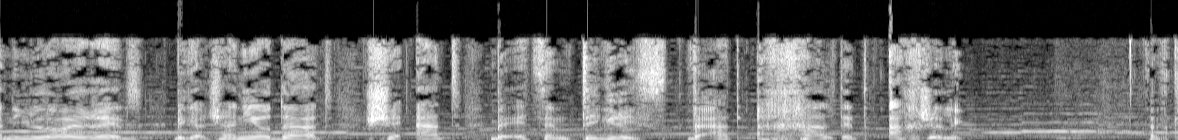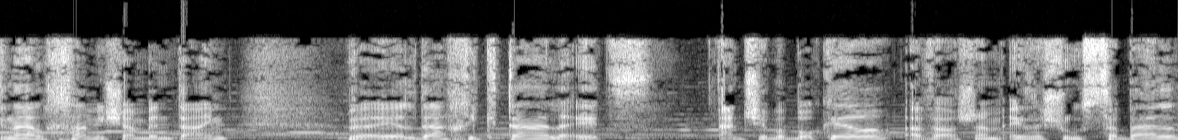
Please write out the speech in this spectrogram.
אני לא ארד, בגלל שאני יודעת שאת בעצם טיגריס, ואת אכלת את אח שלי. הזקנה הלכה משם בינתיים, והילדה חיכתה על העץ, עד שבבוקר עבר שם איזשהו סבל,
